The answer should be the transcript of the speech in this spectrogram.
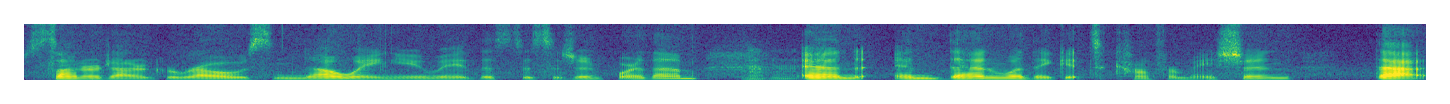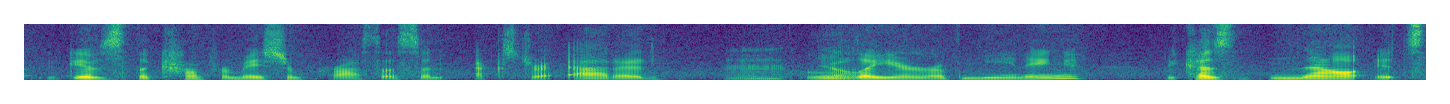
son or daughter grows knowing you made this decision for them, Mhm. and and then when they get to confirmation, that gives the confirmation process an extra added Mm, yeah. layer of meaning because now it's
